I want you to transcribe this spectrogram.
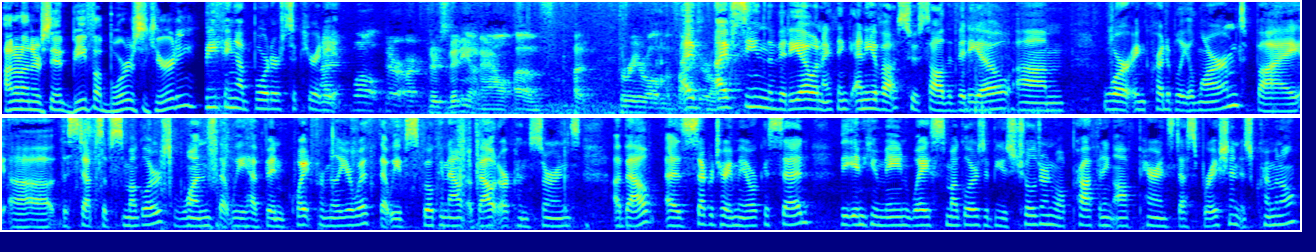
I don't understand. Beef up border security? Beefing up border security. I, well, there are. There's video now of a three-year-old and a five-year-old. I've, I've seen the video, and I think any of us who saw the video. Um, were incredibly alarmed by uh, the steps of smugglers, ones that we have been quite familiar with, that we've spoken out about our concerns about. As Secretary Mayorkas said, the inhumane way smugglers abuse children while profiting off parents' desperation is criminal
